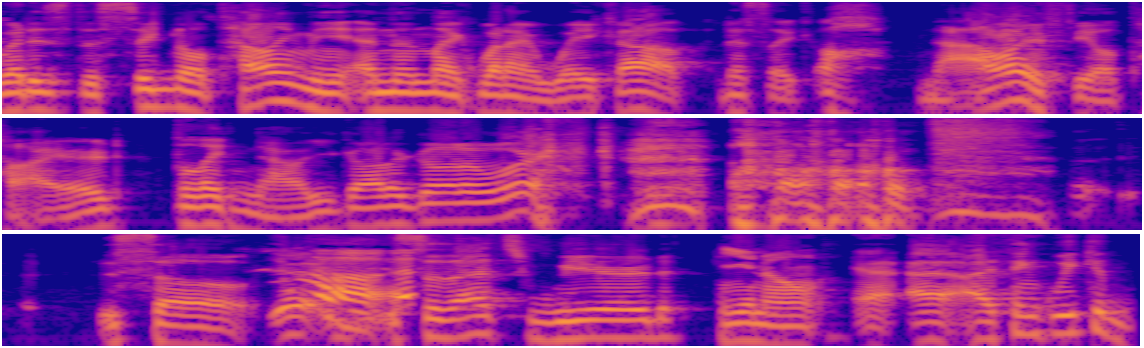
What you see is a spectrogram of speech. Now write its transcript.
what is the signal telling me? And then like when I wake up, it's like, oh, now I feel tired, but like now you gotta go to work. um, so yeah. so that's weird. You know, I, I, think we could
